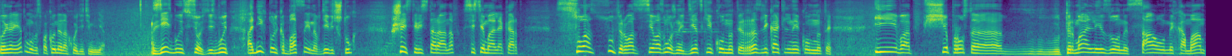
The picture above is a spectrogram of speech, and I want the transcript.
Благодаря этому вы спокойно находите меня. Здесь будет все. Здесь будет одних только бассейнов 9 штук, 6 ресторанов, система а-ля карт, супер всевозможные детские комнаты, развлекательные комнаты, и вообще просто э, термальные зоны, сауны, хамам.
